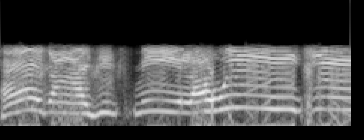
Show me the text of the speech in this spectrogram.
Hey guys, it's me, Luigi!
